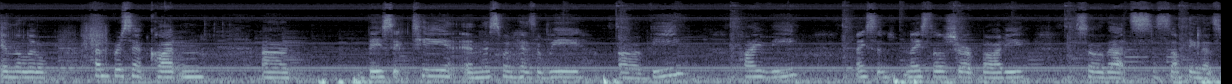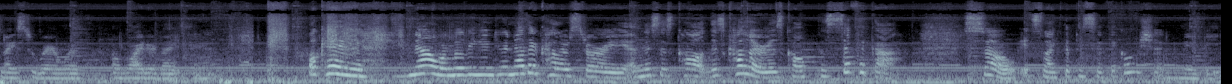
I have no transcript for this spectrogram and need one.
in the little 100% cotton uh, basic tee, and this one has a wee uh, V, high V, nice and nice little sharp body. So that's something that's nice to wear with a wider leg pant. Okay, now we're moving into another color story, and this is called, this color is called Pacifica. So it's like the Pacific Ocean, maybe.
